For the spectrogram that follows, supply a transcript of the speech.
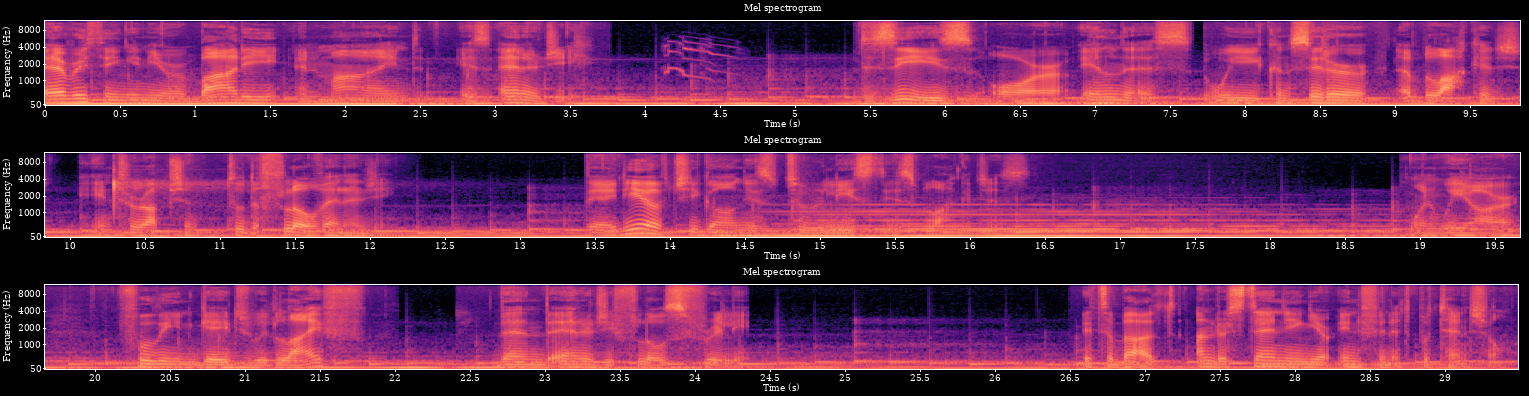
Everything in your body and mind is energy. Disease or illness, we consider a blockage, interruption to the flow of energy. The idea of Qigong is to release these blockages. When we are fully engaged with life, then the energy flows freely. It's about understanding your infinite potential.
